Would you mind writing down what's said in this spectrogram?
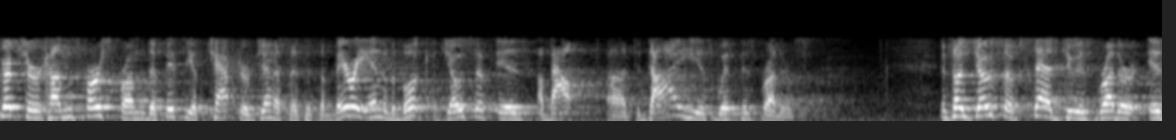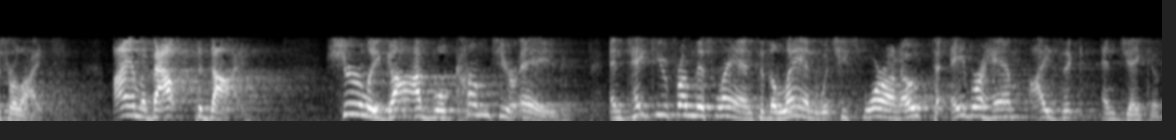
Scripture comes first from the 50th chapter of Genesis. It's the very end of the book. Joseph is about uh, to die. He is with his brothers. And so Joseph said to his brother Israelites, I am about to die. Surely God will come to your aid and take you from this land to the land which he swore on oath to Abraham, Isaac, and Jacob.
